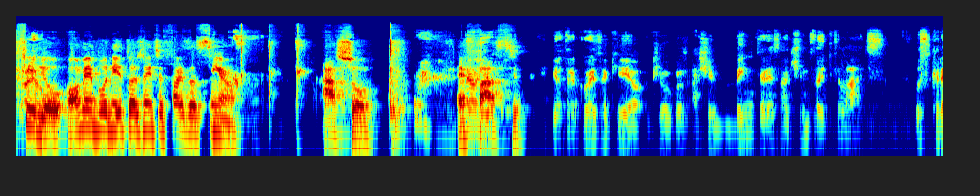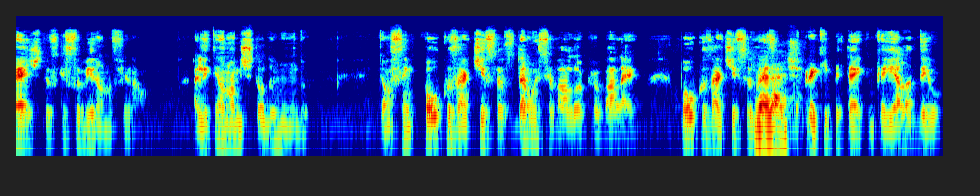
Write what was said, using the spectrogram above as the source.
Filho, homem bonito a gente faz assim, ó. Achou. É não, fácil. E outra coisa que eu, que eu achei bem interessante em 18 quilates, os créditos que subiram no final. Ali tem o nome de todo mundo. Então, assim, poucos artistas dão esse valor para o balé. Poucos artistas dão para a equipe técnica. E ela deu.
